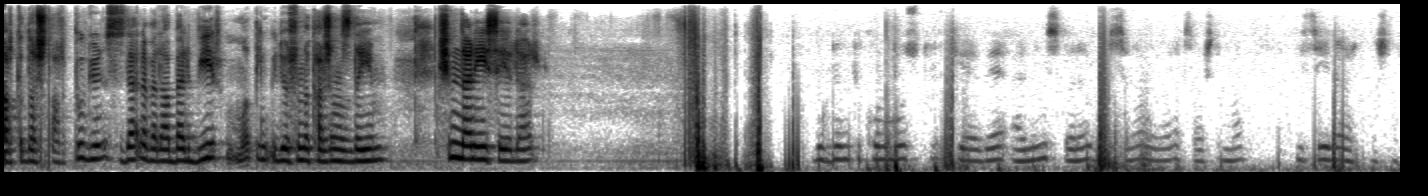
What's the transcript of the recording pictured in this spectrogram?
arkadaşlar. Bugün sizlerle beraber bir mapping videosunda karşınızdayım. Şimdiden iyi seyirler. Bugünkü konumuz Türkiye ve Ermenistan'ı bir senaryo olarak savaştırmak. İyi seyirler arkadaşlar.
